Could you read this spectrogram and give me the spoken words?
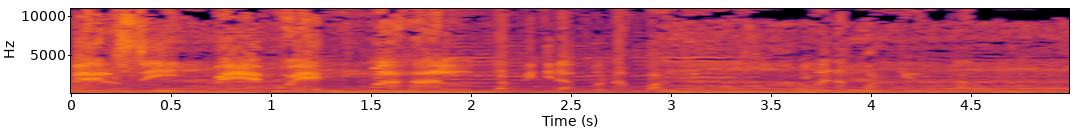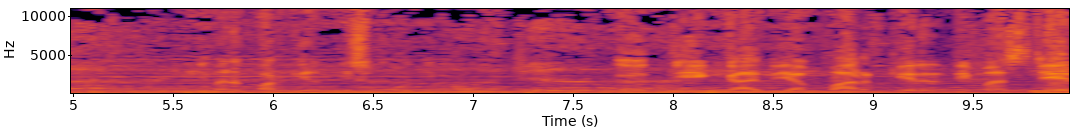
Mercy, BMW, mahal, tapi tidak pernah parkir. Di mana parkir? Di mana parkir di semua Ketika dia parkir di masjid,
